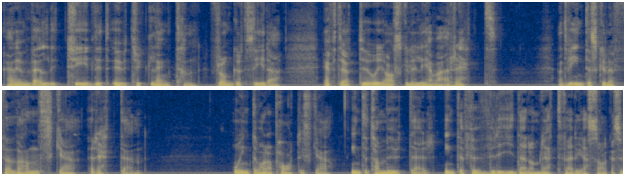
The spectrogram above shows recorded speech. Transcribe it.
Här är en väldigt tydligt uttryckt längtan från Guds sida efter att du och jag skulle leva rätt. Att vi inte skulle förvanska rätten och inte vara partiska inte ta muter, inte förvrida de rättfärdiga saker. Alltså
